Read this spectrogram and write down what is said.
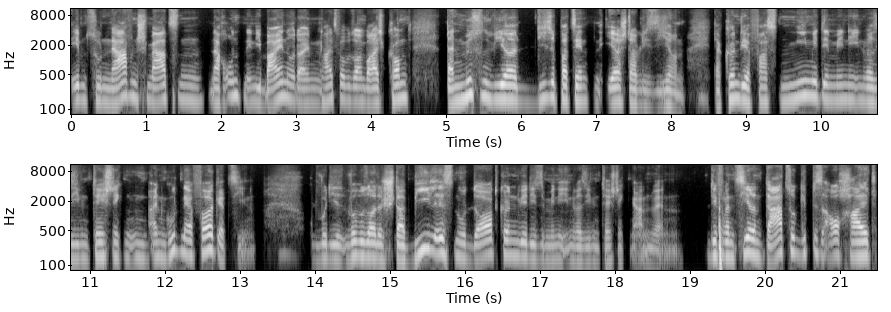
eben zu Nervenschmerzen nach unten in die Beine oder im Halswirbelsäulenbereich kommt, dann müssen wir diese Patienten eher stabilisieren. Da können wir fast nie mit den mini-invasiven Techniken einen guten Erfolg erzielen. Wo die Wirbelsäule stabil ist, nur dort können wir diese mini-invasiven Techniken anwenden. Differenzierend dazu gibt es auch halt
